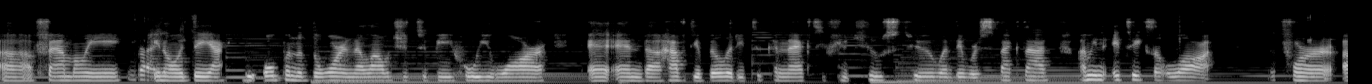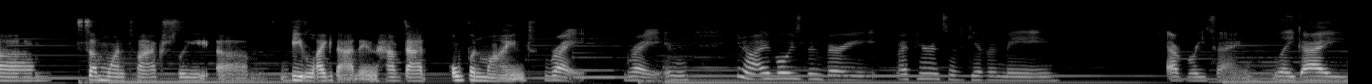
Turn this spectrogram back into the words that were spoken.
uh, family. Right. You know, they actually open the door and allowed you to be who you are and, and uh, have the ability to connect if you choose to and they respect that i mean it takes a lot for um, someone to actually um, be like that and have that open mind right right and you know i've always been very my parents have given me everything. Like i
